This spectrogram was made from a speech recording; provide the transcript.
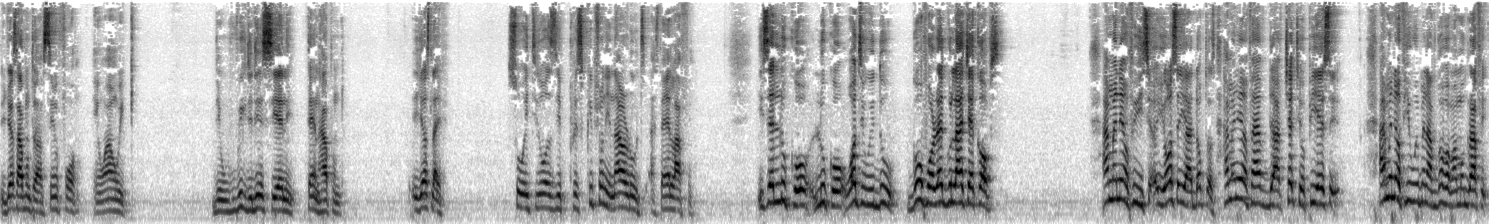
You just happen to have seen four in one week. The week you didn't see any, ten happened. It's just life. So it was the prescription in our roads. I started laughing. He said, Look, oh, look, oh, what do we do? Go for regular checkups. How many of you, you all say you are doctors. How many of you have, have checked your PSA? How many of you women have gone for mammography?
